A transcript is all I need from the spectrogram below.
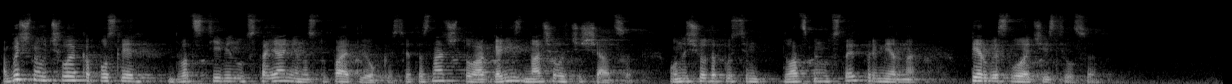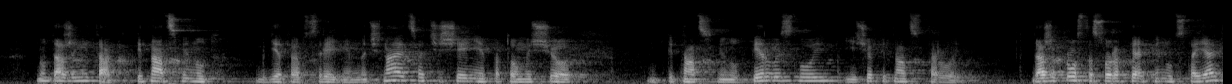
Обычно у человека после 20 минут стояния наступает легкость. Это значит, что организм начал очищаться. Он еще, допустим, 20 минут стоит примерно, первый слой очистился. Ну, даже не так. 15 минут где-то в среднем начинается очищение, потом еще 15 минут первый слой, еще 15 второй. Даже просто 45 минут стоять,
